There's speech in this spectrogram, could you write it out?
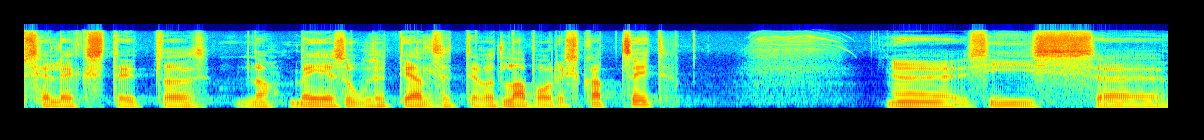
selleks teeb ta, noh, meiesugused teadlased teevad laboris katseid, eh, siis eh,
